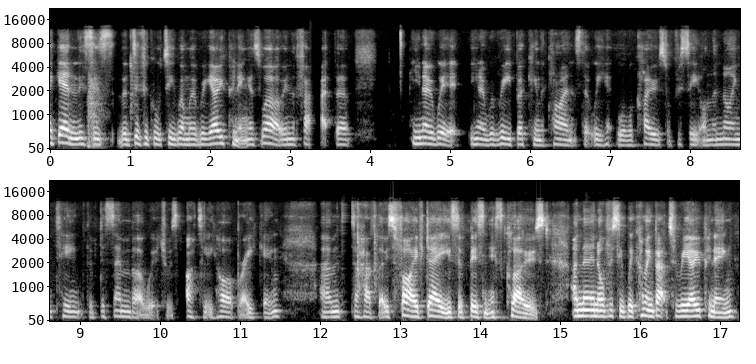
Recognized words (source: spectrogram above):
again this is the difficulty when we're reopening as well in the fact that you know we're you know we're rebooking the clients that we were closed obviously on the 19th of december which was utterly heartbreaking um, to have those five days of business closed. And then obviously we're coming back to reopening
